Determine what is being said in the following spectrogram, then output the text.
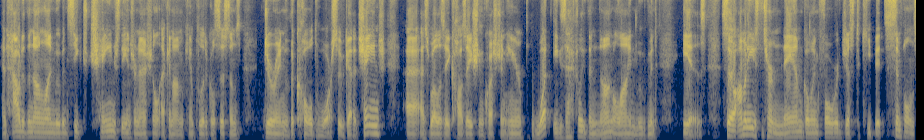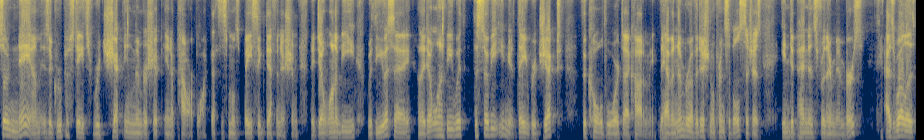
And how did the non-aligned movement seek to change the international economic and political systems during the Cold War? So we've got a change uh, as well as a causation question here. What exactly the non-aligned movement is. So I'm going to use the term NAM going forward just to keep it simple. So NAM is a group of states rejecting membership in a power bloc. That's its most basic definition. They don't want to be with the USA and they don't want to be with the Soviet Union. They reject the Cold War dichotomy. They have a number of additional principles, such as independence for their members, as well as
